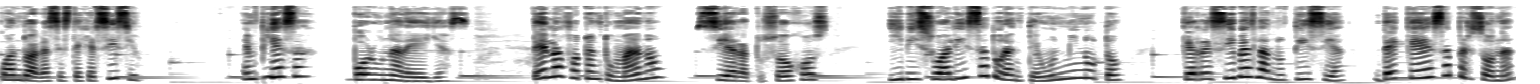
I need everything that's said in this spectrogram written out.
cuando hagas este ejercicio. Empieza por una de ellas. Ten la foto en tu mano, cierra tus ojos y visualiza durante un minuto que recibes la noticia de que esa persona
